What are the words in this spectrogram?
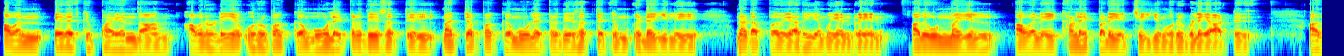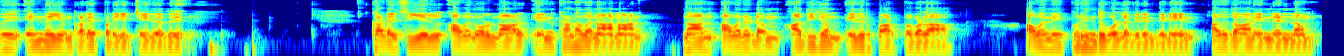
அவன் எதற்கு பயந்தான்? அவனுடைய ஒரு பக்க மூளை பிரதேசத்தில் மற்ற பக்க மூளை பிரதேசத்திற்கும் இடையிலே நடப்பதை அறிய முயன்றேன். அது உண்மையில் அவனை களைப்படையச் செய்யும் ஒரு விளையாட்டு. அது என்னையும் களைப்படையச் செய்தது. கடைசியில் அவன் ஒரு நாள் என் கணவனானான். நான் அவனிடம் அதிகம் எதிர்பார்ப்பவளா? அவனை புரிந்து கொள்ள விரும்பினேன். அதுதான் என் எண்ணம்.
